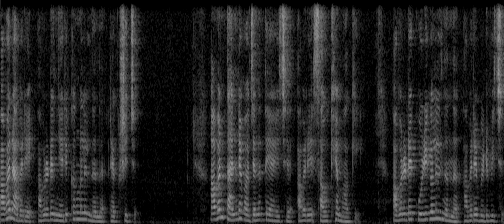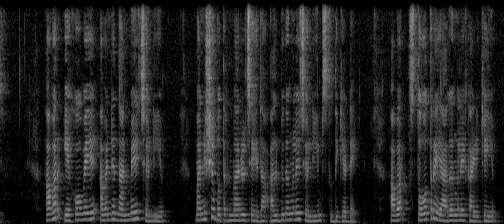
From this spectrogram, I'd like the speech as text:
അവൻ അവരെ അവരുടെ ഞെരുക്കങ്ങളിൽ നിന്ന് രക്ഷിച്ചു. അവൻ തന്റെ വചനത്തെ അയച്ച് അവരെ സൗഖ്യമാക്കി. അവരുടെ കുഴികളിൽ നിന്ന് അവരെ വിടുവിച്ചു. അവർ യഹോവയെ അവന്റെ നന്മയെ ചൊല്ലിയും മനുഷ്യപുത്രന്മാരിൽ ചെയ്ത അത്ഭുതങ്ങളെ ചൊല്ലിയും സ്തുതിക്കട്ടെ. അവർ സ്തോത്രയാഗങ്ങളെ കഴിക്കുകയും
